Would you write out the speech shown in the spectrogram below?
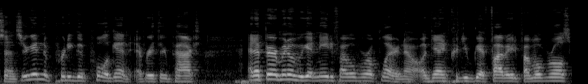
So you're getting a pretty good pull again every three packs. And at bare minimum, we get an 85 overall player. Now, again, could you get 585 overalls?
